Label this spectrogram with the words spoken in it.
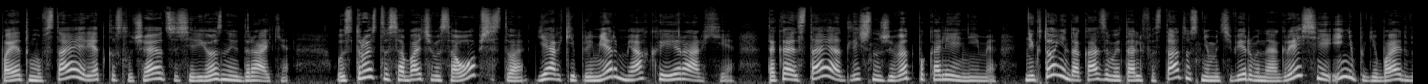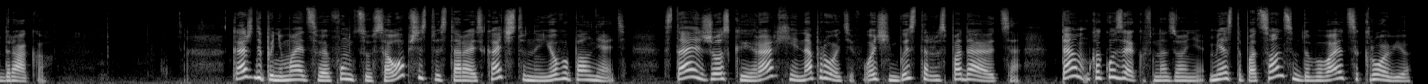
поэтому в стае редко случаются серьезные драки – Устройство собачьего сообщества – яркий пример мягкой иерархии. Такая стая отлично живет поколениями. Никто не доказывает альфа-статус немотивированной агрессии и не погибает в драках. Каждый понимает свою функцию в сообществе, стараясь качественно ее выполнять. Стаи с жесткой иерархией, напротив, очень быстро распадаются. Там, как у зэков на зоне, место под солнцем добывается кровью,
